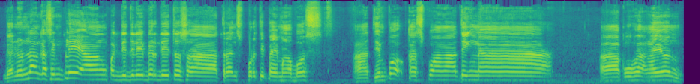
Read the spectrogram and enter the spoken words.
Ganun lang kasimple ang pagde-deliver dito sa Transportify mga boss. At yun po, cash po ang ating na ah, kuha ngayon.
